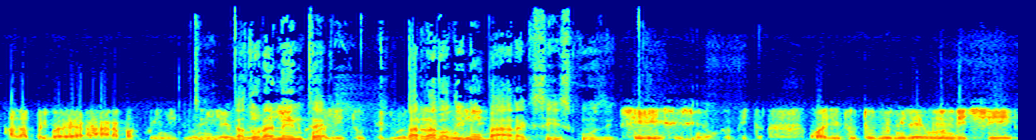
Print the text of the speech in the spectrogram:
alla primavera araba, quindi 2011. Sì, naturalmente parlavo di Mubarak, sì, scusi. Sì, sì, sì, capito. Quasi tutto il 2011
